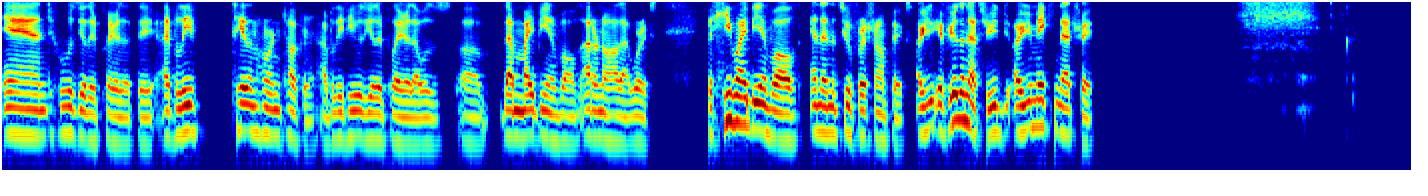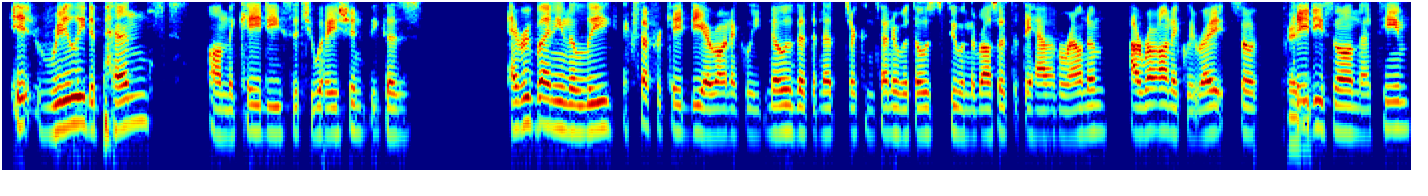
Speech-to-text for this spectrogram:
and who was the other player that they I believe Talen Horton Tucker. I believe he was the other player that was uh, that might be involved. I don't know how that works, but he might be involved. And then the two first round picks. Are you if you're the Nets? Are you are you making that trade? It really depends on the KD situation because everybody in the league, except for KD, ironically, knows that the Nets are contender with those two and the roster that they have around them. Ironically, right? So if KD's still on that team,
